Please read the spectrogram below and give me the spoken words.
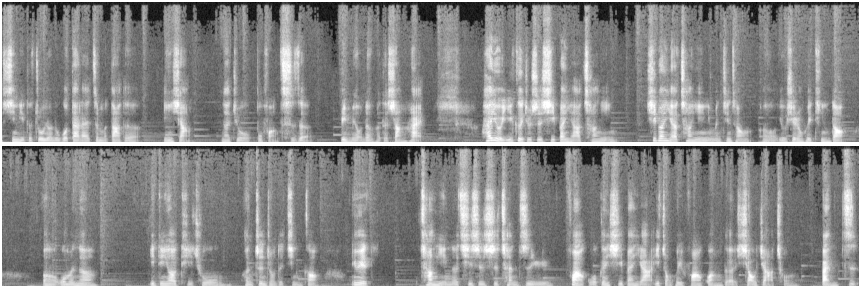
心理的作用如果带来这么大的影响，那就不妨吃着，并没有任何的伤害。还有一个就是西班牙苍蝇，西班牙苍蝇你们经常呃有些人会听到，呃，我们呢一定要提出很郑重的警告。因为苍蝇呢，其实是产自于法国跟西班牙一种会发光的小甲虫斑痣，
